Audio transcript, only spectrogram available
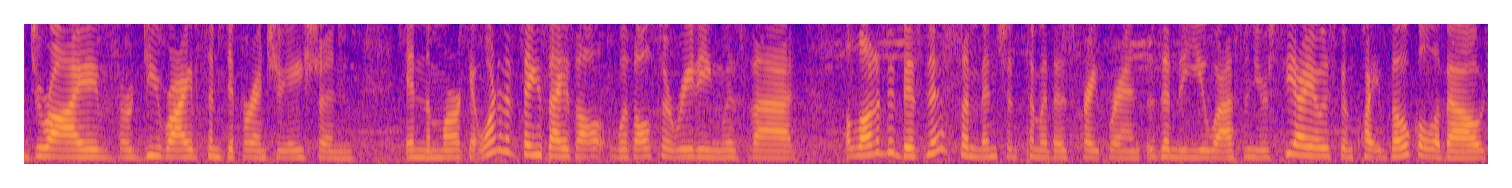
drive or derive some differentiation in the market. One of the things I was also reading was that a lot of the business, I mentioned some of those great brands, is in the US, and your CIO has been quite vocal about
